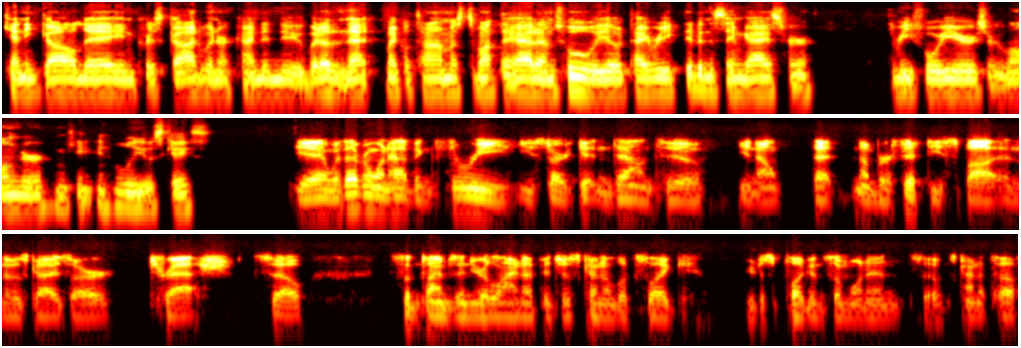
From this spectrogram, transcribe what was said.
Kenny Golladay and Chris Godwin are kind of new, but other than that, Michael Thomas, Davante Adams, Julio, Tyreek, they've been the same guys for three, four years or longer in, in Julio's case. Yeah, with everyone having three, you start getting down to, you know, that number 50 spot, and those guys are trash. So sometimes in your lineup, it just kind of looks like you're just plugging someone in. So it's kind of tough.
